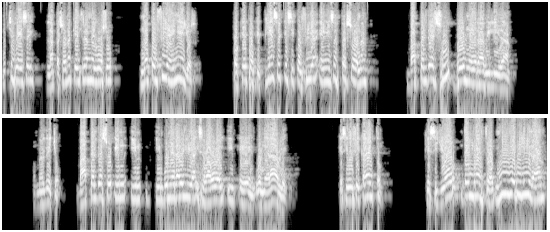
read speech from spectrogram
muchas veces la persona que entra al negocio no confía en ellos. ¿Por qué? Porque piensa que si confía en esas personas va a perder su vulnerabilidad. O mejor dicho, va a perder su invulnerabilidad y se va a volver eh, vulnerable. ¿Qué significa esto? que si yo demuestro mi debilidad,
